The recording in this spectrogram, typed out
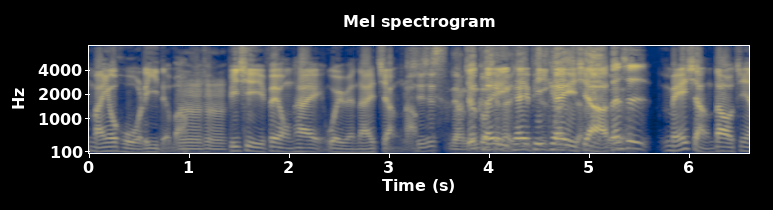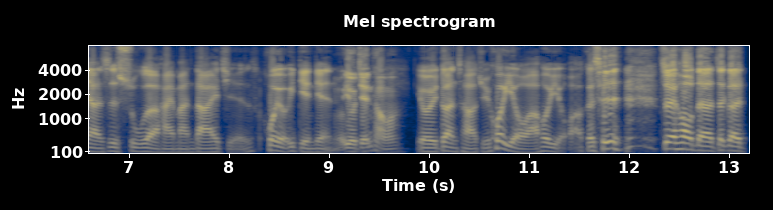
蛮有火力的嘛。嗯哼，比起费永泰委员来讲啦，其实就可以可以 PK 一下。但是没想到竟然是输了，还蛮大一截，会有一点点有检讨吗？有一段差距，会有啊，会有啊。可是最后的这个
